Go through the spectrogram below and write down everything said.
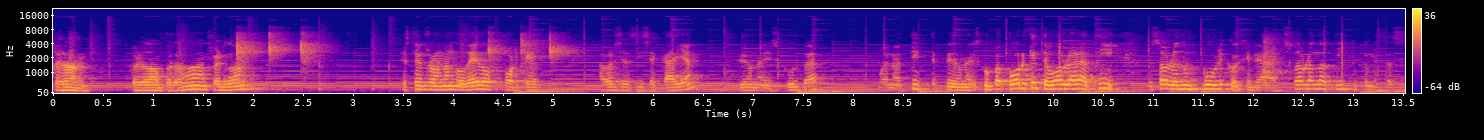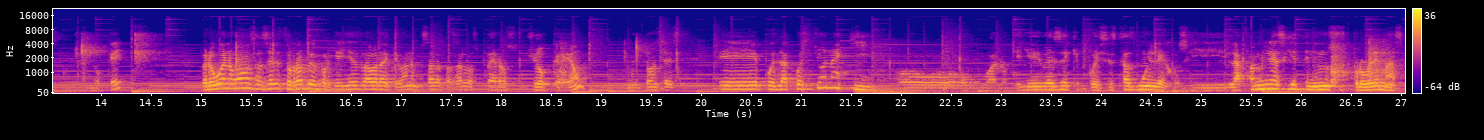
Perdón, perdón, perdón, perdón. Estoy tronando dedos porque a ver si así se callan. Pido una disculpa. Bueno, a ti te pido una disculpa porque te voy a hablar a ti. No estoy hablando a un público en general. Estoy hablando a ti, tú que me estás escuchando, ¿ok? Pero bueno, vamos a hacer esto rápido porque ya es la hora de que van a empezar a pasar los perros, yo creo. Entonces, eh, pues la cuestión aquí, o, a lo que yo iba es de que pues estás muy lejos y la familia sigue teniendo sus problemas.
